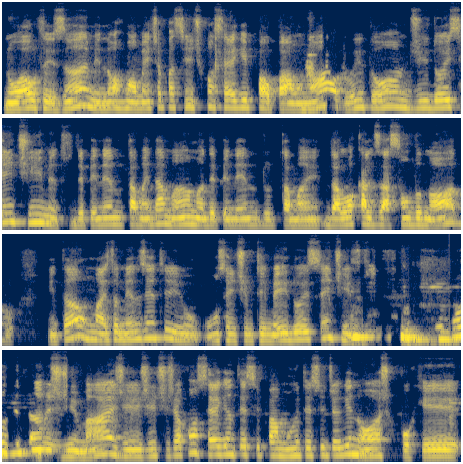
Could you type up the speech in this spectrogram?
no autoexame, normalmente a paciente consegue palpar um nódulo em torno de 2 centímetros, dependendo do tamanho da mama, dependendo do tamanho, da localização do nódulo. Então, mais ou menos entre 1 um centímetro e meio e 2 centímetros. Nos exames de imagem, a gente já consegue antecipar muito esse diagnóstico, porque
